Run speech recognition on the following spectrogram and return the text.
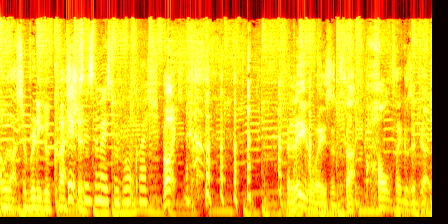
oh, that's a really good question. Dips is the most important question. Right. for legal reasons, that whole thing is a joke.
